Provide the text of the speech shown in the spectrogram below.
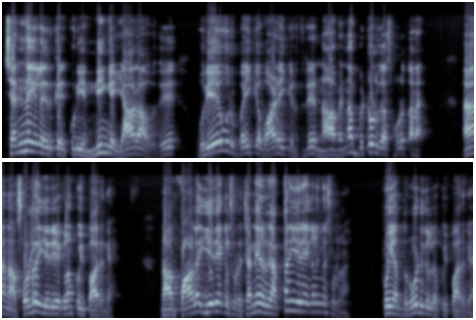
சென்னையில இருக்கக்கூடிய நீங்க யாராவது ஒரே ஒரு பைக்கை வாடகைக்கு எடுத்துட்டு நான் வேணா பெட்ரோல் காசு கூட தரேன். ஆஹ் நான் சொல்ற ஏரியாக்கெல்லாம் போய் பாருங்க. நான் பல ஏரியாக்கள் சொல்றேன். சென்னையில் இருக்க அத்தனை ஏரியாக்களுமே சொல்றேன். போய் அந்த ரோடுகள்ல போய் பாருங்க.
